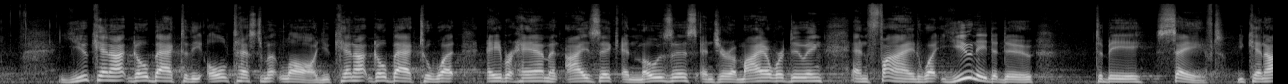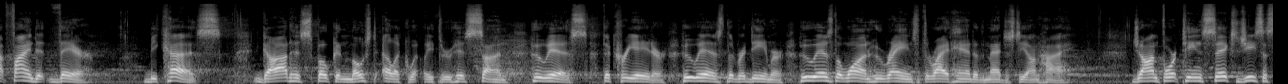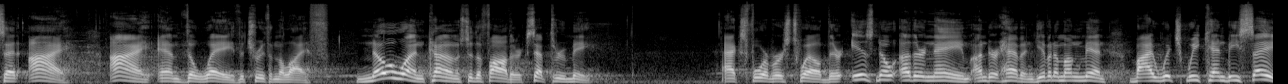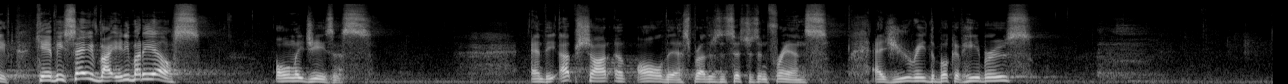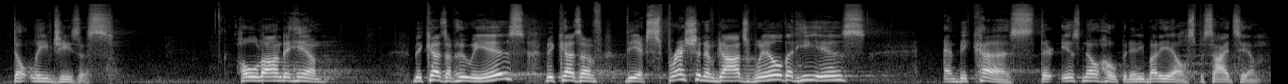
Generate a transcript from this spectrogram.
You cannot go back to the Old Testament law. You cannot go back to what Abraham and Isaac and Moses and Jeremiah were doing and find what you need to do to be saved. You cannot find it there because God has spoken most eloquently through his Son, who is the Creator, who is the Redeemer, who is the one who reigns at the right hand of the Majesty on high. John 14, 6, Jesus said, I I am the way, the truth, and the life. No one comes to the Father except through me. Acts 4, verse 12. There is no other name under heaven given among men by which we can be saved. Can't be saved by anybody else, only Jesus. And the upshot of all this, brothers and sisters and friends, as you read the book of Hebrews, don't leave Jesus. Hold on to him because of who he is, because of the expression of God's will that he is, and because there is no hope in anybody else besides him.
